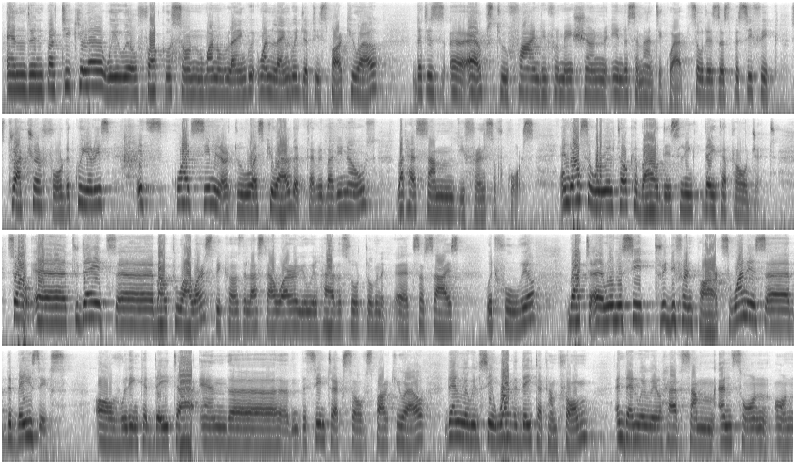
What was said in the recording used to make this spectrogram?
And in particular, we will focus on one, of langu one language that is SPARQL that is, uh, helps to find information in the semantic web. So there's a specific structure for the queries. It's quite similar to SQL that everybody knows, but has some difference, of course. And also we will talk about this linked data project. So uh, today it's uh, about two hours because the last hour you will have a sort of an exercise with Fulvio. But uh, we will see three different parts. One is uh, the basics of linked data and uh, the syntax of SPARQL. Then we will see where the data come from and then we will have some hands-on on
